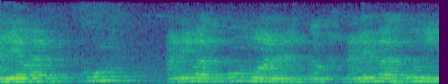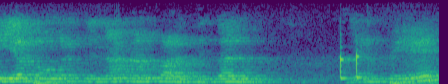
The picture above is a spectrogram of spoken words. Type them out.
அனைவருக்கும் அனைவருக்கும் வணக்கம் அனைவருக்கும் இனிய பொங்கல் திருநாள் நல் என் பேர்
